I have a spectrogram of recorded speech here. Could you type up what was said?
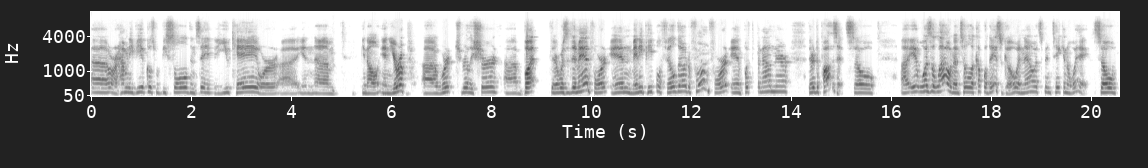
uh, or how many vehicles would be sold in, say, the UK or uh, in um, you know in Europe. Uh, weren't really sure, uh, but there was a demand for it, and many people filled out a form for it and put down their their deposits. So uh, it was allowed until a couple days ago, and now it's been taken away. So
